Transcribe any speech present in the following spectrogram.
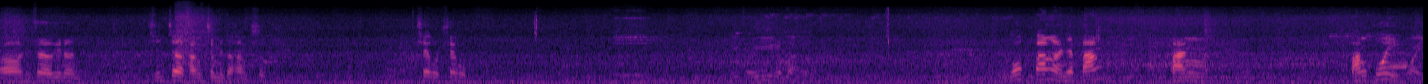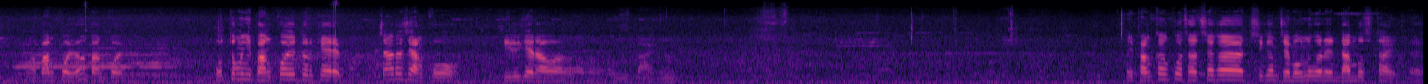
아 진짜 여기는 진짜 강추입니다 강추 최고 최고 이거 이름 알아? 이거 빵 아니야 빵? 빵 빵꼬이 Quay. 아, 빵꼬이요 빵꼬이 보통은 이 빵꼬이도 이렇게 자르지 않고 길게 나와 어, 음, 스타일. 음. 이 방깡꼬 자체가 지금 제 먹는 거는 남부 스타일 예.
